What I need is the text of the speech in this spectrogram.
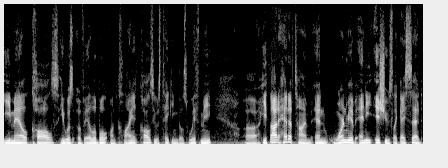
email, calls. He was available on client calls. He was taking those with me. Uh, he thought ahead of time and warned me of any issues. Like I said,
